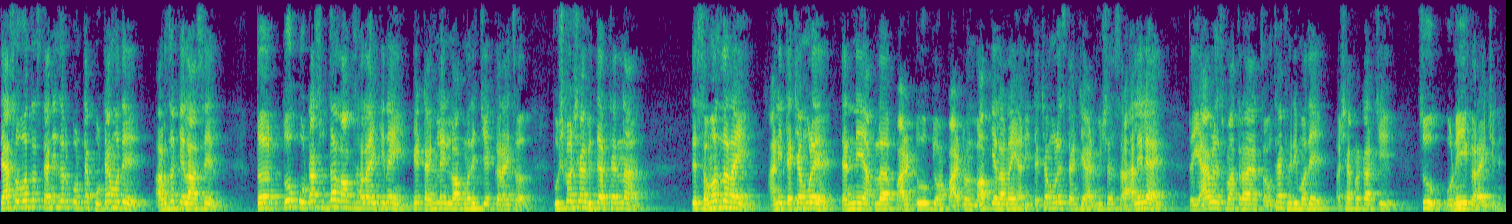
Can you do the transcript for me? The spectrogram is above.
त्यासोबतच त्यांनी जर कोणत्या कोट्यामध्ये अर्ज केला असेल तर तो कोटा सुद्धा लॉक झाला आहे की नाही हे टाईमलाईन लॉगमध्ये चेक करायचं. पुष्कळशा विद्यार्थ्यांना ते समजलं नाही. आणि त्याच्यामुळे त्यांनी आपला पार्ट टू किंवा पार्ट वन लॉक केला नाही आणि त्याच्यामुळेच त्यांचे ॲडमिशन्स राहिलेले आहेत. तर यावेळेस मात्र चौथ्या फेरीमध्ये अशा प्रकारची चूक कोणीही करायची नाही.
